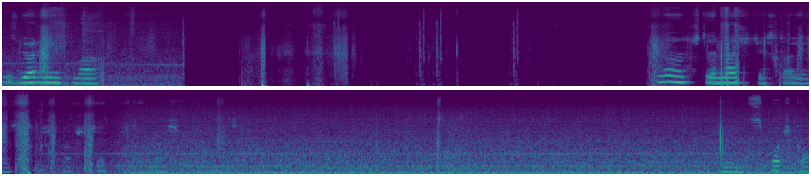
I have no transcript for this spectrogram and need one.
Yy, Zbiornik ma... No, 14 to już na przyczepie, 14 to jest. Więc spoczką.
